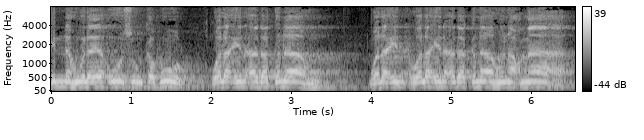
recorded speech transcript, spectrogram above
إنه ليئوس كفور. ولئن أذقناه ولئن, ولئن أذقناه نعماء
